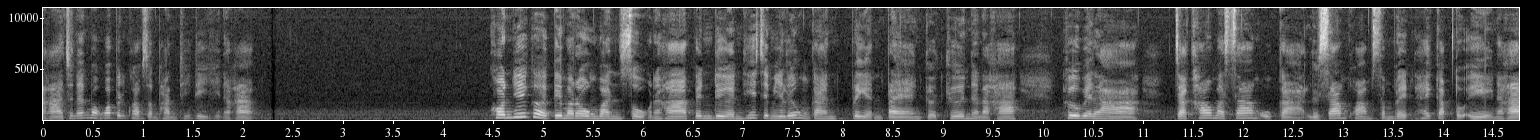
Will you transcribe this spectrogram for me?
นะคะ ฉะนั้นมองว่าเป็นความสัมพันธ์ที่ดีนะคะคนที่เกิดปีมะโรงวันศุกร์นะคะ เป็นเดือนที่จะมีเรื่องของการเปลี่ยนแปลงเกิดขึ้นนะนะคะ คือเวลา จะเข้ามาสร้างโอกาสหรือสร้างความสำเร็จให้กับตัวเองนะคะ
